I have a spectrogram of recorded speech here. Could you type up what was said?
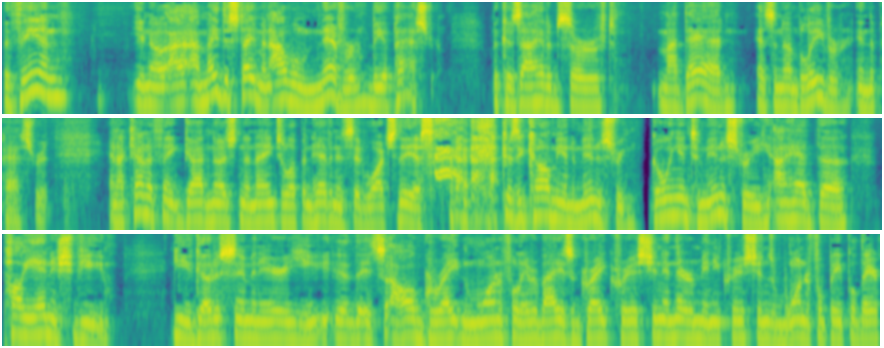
But then, you know, I, I made the statement, I will never be a pastor because I had observed my dad as an unbeliever in the pastorate. And I kind of think God nudged an angel up in heaven and said, watch this, because he called me into ministry. Going into ministry, I had the Pollyannish view you go to seminary, you, it's all great and wonderful. Everybody's a great Christian and there are many Christians, wonderful people there,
